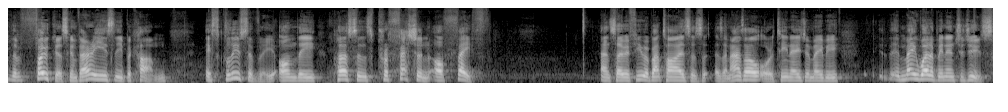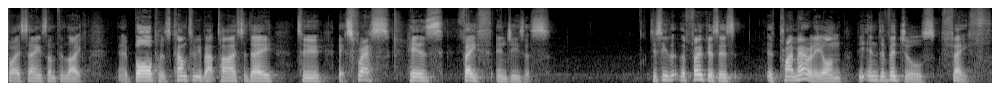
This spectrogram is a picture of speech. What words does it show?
the focus can very easily become exclusively on the person's profession of faith. And so, if you were baptized as, as an adult or a teenager, maybe, it may well have been introduced by saying something like, You know, Bob has come to be baptized today to express his faith in Jesus. Do you see that the focus is, is primarily on the individual's faith?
